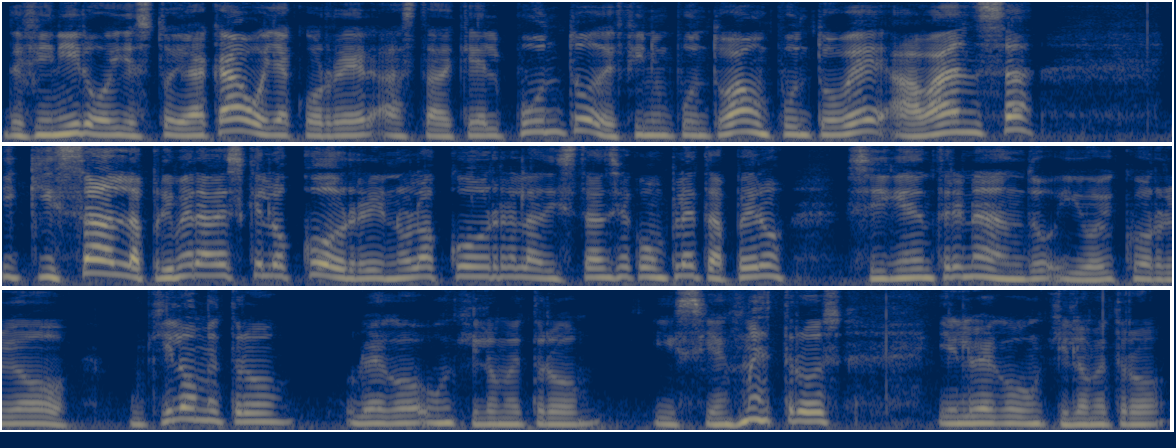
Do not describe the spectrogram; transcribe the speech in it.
definir hoy estoy acá, voy a correr hasta aquel punto, define un punto A, un punto B, avanza. Y quizás la primera vez que lo corre no lo corre a la distancia completa, pero sigue entrenando y hoy corrió un kilómetro, luego un kilómetro y 100 metros y luego un kilómetro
